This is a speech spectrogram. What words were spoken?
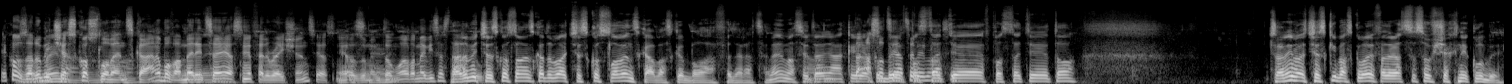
Jako za doby Československa, nebo v Americe, jasně Federations, jasně, jasně. rozumím tomu, ale tam je více států. Za doby Československa to byla Československá basketbalová federace, nevím, asi no. to je nějaký, jakoby, v podstatě, v podstatě je to, Členy České basketbalové federace jsou všechny kluby,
